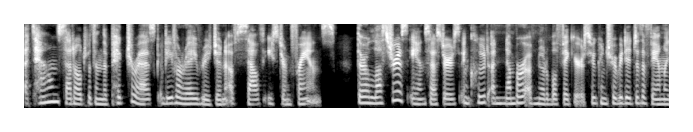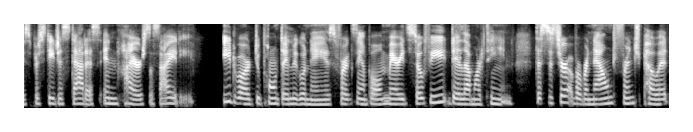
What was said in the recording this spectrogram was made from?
a town settled within the picturesque Vivarais region of southeastern France. Their illustrious ancestors include a number of notable figures who contributed to the family's prestigious status in higher society. Edouard Dupont de Ligonnès, for example, married Sophie de Lamartine, the sister of a renowned French poet,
